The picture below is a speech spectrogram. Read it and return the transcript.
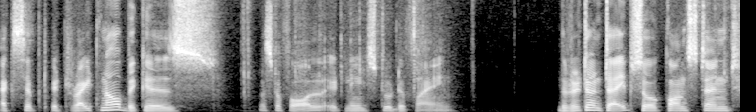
accept it right now because first of all, it needs to define the return type. So constant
